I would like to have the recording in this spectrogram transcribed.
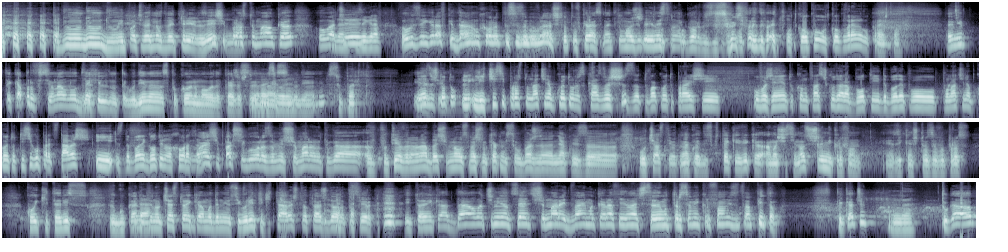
ту-ду-ду-ду. И почва едно, две, три, разбираш? И просто малка, обаче... Да, заигравка. О, заигравка, да, но хората се забавляват, защото в крайна сметка може би наистина е гордо да се служиш в радовете. От колко, от колко време го правиш това? Еми, така професионално от 2000-та година, спокойно мога да кажа, 17 години. Супер. И не, защото ли, личи си просто начина, по който разказваш за това, което правиш и уважението към това всичко да работи, да бъде по, по начина, по който ти си го представяш и за да бъде готино на хората. Знаеш, и пак ще говоря за Миш Шамара, но тогава по тия времена беше много смешно как ми се обажда някой за участие от някоя дискотека и вика, ама ще си носиш ли микрофон? И аз викам, що за въпрос? Кой китарист го каните да. на участие, той казва, ама да ми осигурите китара, защото аз ще дойда да посвира. И той ми казва, да, обаче миналата седмица ще мара и два има карафи, иначе се да му търся микрофон и затова питам. Така че да. тогава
